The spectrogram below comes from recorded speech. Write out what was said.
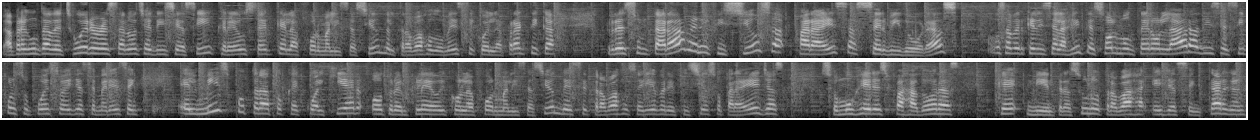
La pregunta de Twitter esta noche dice así, ¿cree usted que la formalización del trabajo doméstico en la práctica resultará beneficiosa para esas servidoras? Vamos a ver qué dice la gente. Sol Montero Lara dice, sí, por supuesto, ellas se merecen el mismo trato que cualquier otro empleo y con la formalización de ese trabajo sería beneficioso para ellas. Son mujeres fajadoras que mientras uno trabaja, ellas se encargan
